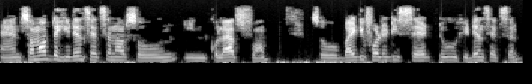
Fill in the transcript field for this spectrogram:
and some of the hidden section are shown in collapse form. So by default it is set to hidden section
